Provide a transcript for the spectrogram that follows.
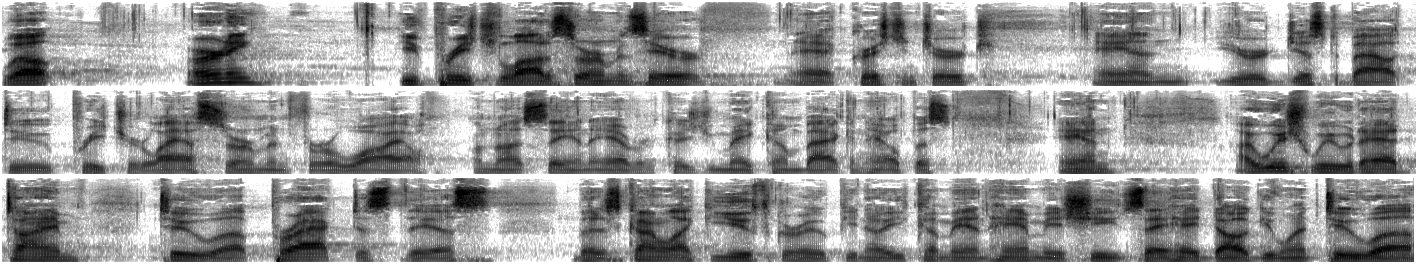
Well, Ernie, you've preached a lot of sermons here at Christian Church, and you're just about to preach your last sermon for a while. I'm not saying ever because you may come back and help us. And I wish we would have had time to uh, practice this but it's kind of like a youth group. You know, you come in, hand me a sheet, say, "Hey, dog, you went to uh,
